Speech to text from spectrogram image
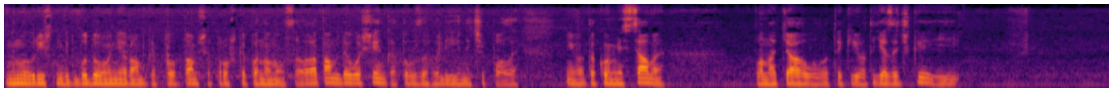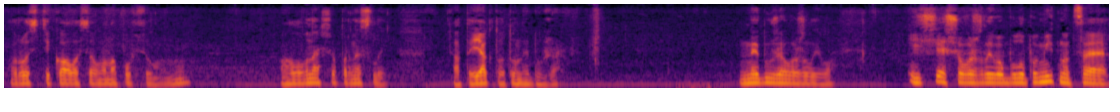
минулорічні відбудовані рамки, то там ще трошки понаносили. А там, де вощинка, то взагалі її не чіпали. І отако місцями понатягували такі от язички і розтікалася вона по всьому. Ну, головне, що принесли. А те як то, то не дуже. Не дуже важливо. І ще, що важливо було помітно, це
